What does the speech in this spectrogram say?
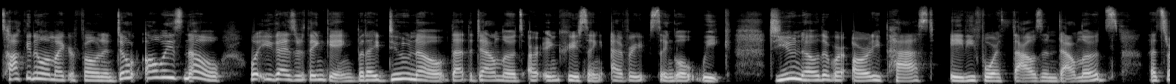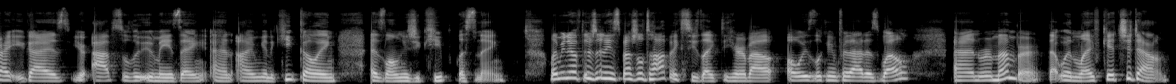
talk into a microphone and don't always know what you guys are thinking, but I do know that the downloads are increasing every single week. Do you know that we're already past 84,000 downloads? That's right, you guys. You're absolutely amazing. And I'm going to keep going as long as you keep listening. Let me know if there's any special topics you'd like to hear about. Always looking for that as well. And remember that when life gets you down,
